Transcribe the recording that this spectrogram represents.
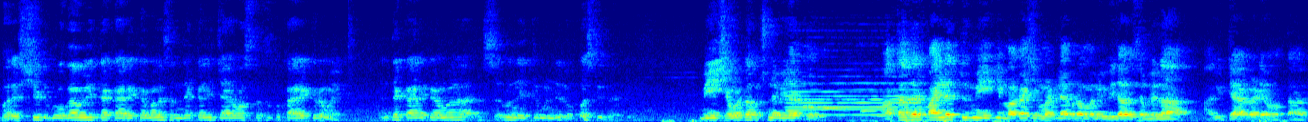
भरतशेठ गोगावली त्या कार्यक्रमाला संध्याकाळी चार वाजताचा तो कार्यक्रम आहे. आणि त्या कार्यक्रमाला सर्व नेते मंडळी उपस्थित राहतील. मी शेवटचा प्रश्न विचारतो. आता जर पाहिलं तुम्ही की मगाशी म्हटल्याप्रमाणे विधानसभेला युत्या आघाड्या होतात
